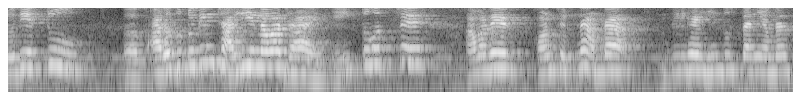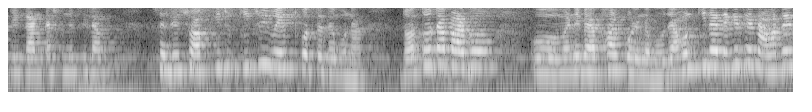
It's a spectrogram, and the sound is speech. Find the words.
যদি একটু আহ, আরও দুটো দিন চালিয়ে নেওয়া যায় এই তো হচ্ছে আমাদের কনসেপ্ট না? আমরা দিল হ্যাঁ হিন্দুস্তানি আমরা যে গানটা শুনেছিলাম যে সব কিছু কিছুই ওয়েস্ট করতে দেবো না। যতটা পারব ও মানে ব্যবহার করে নেব। যেমন কিনা দেখেছেন আমাদের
